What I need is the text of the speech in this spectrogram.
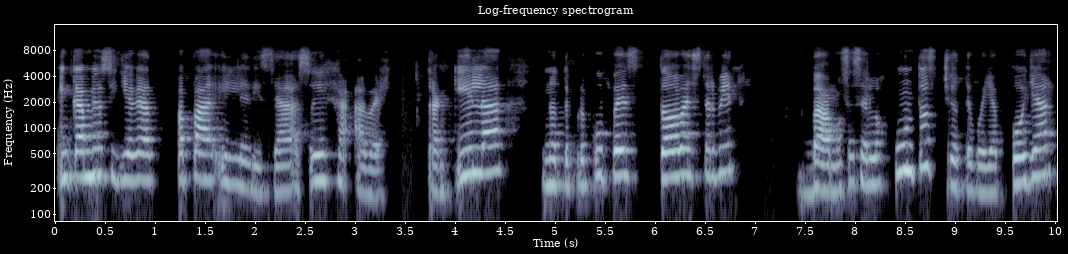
En cambio, si llega papá y le dice a su hija, a ver, tranquila, no te preocupes, todo va a estar bien, vamos a hacerlo juntos, yo te voy a apoyar,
